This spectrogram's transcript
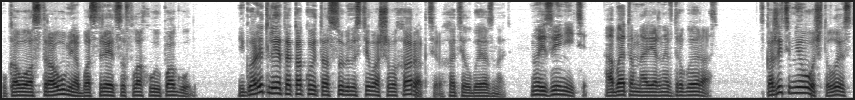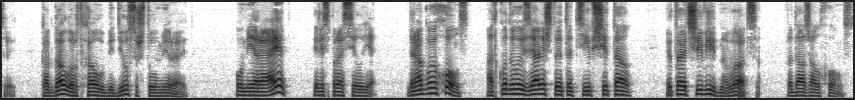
у кого остроумие обостряется в плохую погоду. Не говорит ли это о какой-то особенности вашего характера, хотел бы я знать. Ну, извините, об этом, наверное, в другой раз. Скажите мне вот что, Лестрейд, когда лорд Халл убедился, что умирает? «Умирает?» — переспросил я. «Дорогой Холмс, откуда вы взяли, что этот тип считал?» «Это очевидно, Ватсон», — продолжал Холмс.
